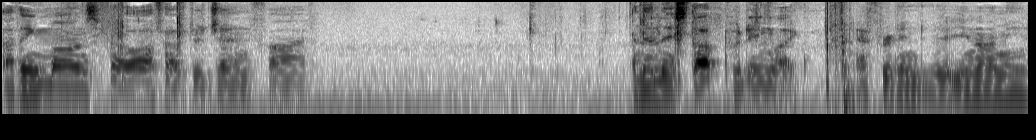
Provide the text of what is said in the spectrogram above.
I think Mons fell off after Gen 5. And then they stop putting like effort into it, you know what I mean?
